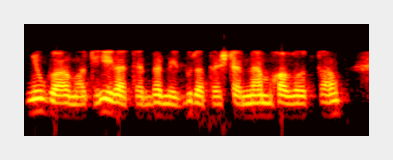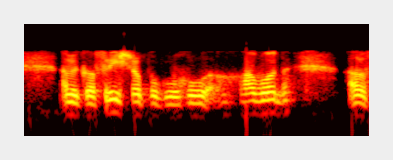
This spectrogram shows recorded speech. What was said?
nyugalmat életemben még Budapesten nem hallottam, amikor friss ropogó havon a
